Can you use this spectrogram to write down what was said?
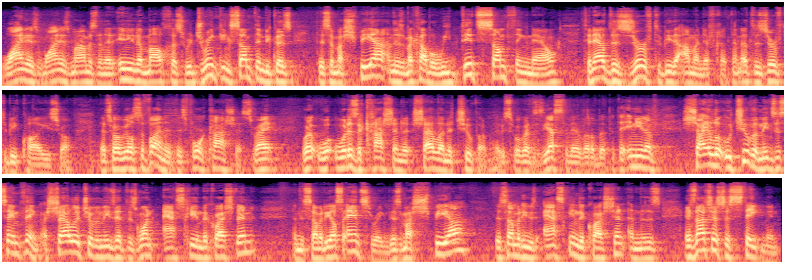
wine is wine is maramas in the inyan of Malchus. We're drinking something because there's a mashpia and there's a makabel. We did something now to now deserve to be the Amma Nifchet, and now deserve to be Klal Yisrael. That's why we also find that there's four kashas, right? What, what, what is a kasha and a shaila and a tshuva? We spoke about this yesterday a little bit, but the inyan of shaila utshuva means the same thing. A shaila utshuva means that there's one asking the question and there's somebody else answering. There's mashpia, there's somebody who's asking the question, and there's, it's not just a statement.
